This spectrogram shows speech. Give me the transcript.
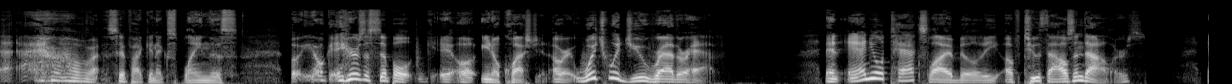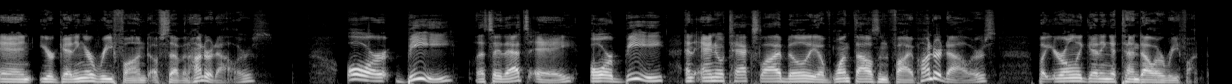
I'll see if I can explain this. Okay, here's a simple, uh, you know, question. All right, which would you rather have? An annual tax liability of two thousand dollars, and you're getting a refund of seven hundred dollars, or B, let's say that's A, or B, an annual tax liability of one thousand five hundred dollars, but you're only getting a ten dollar refund.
